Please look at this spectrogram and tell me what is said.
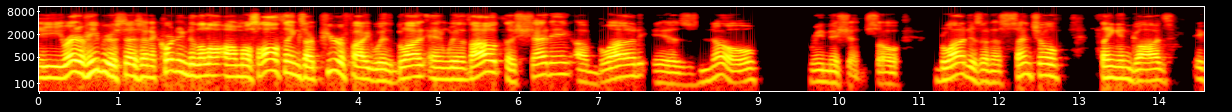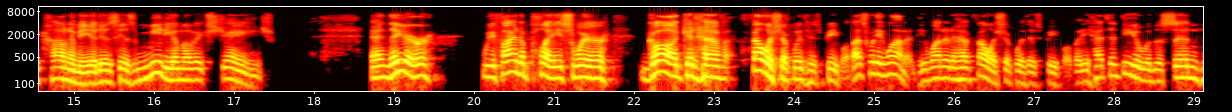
The writer of Hebrews says, And according to the law, almost all things are purified with blood, and without the shedding of blood is no remission. So, blood is an essential thing in God's economy, it is his medium of exchange. And there we find a place where God could have fellowship with his people. That's what he wanted. He wanted to have fellowship with his people, but he had to deal with the sin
